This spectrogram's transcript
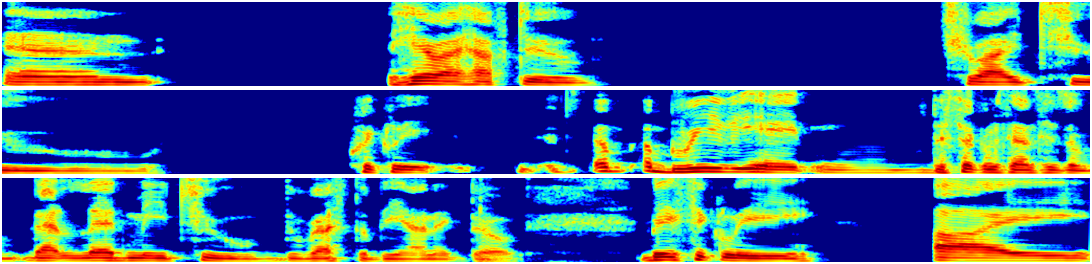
and here I have to try to quickly abbreviate the circumstances of, that led me to the rest of the anecdote. Basically, I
